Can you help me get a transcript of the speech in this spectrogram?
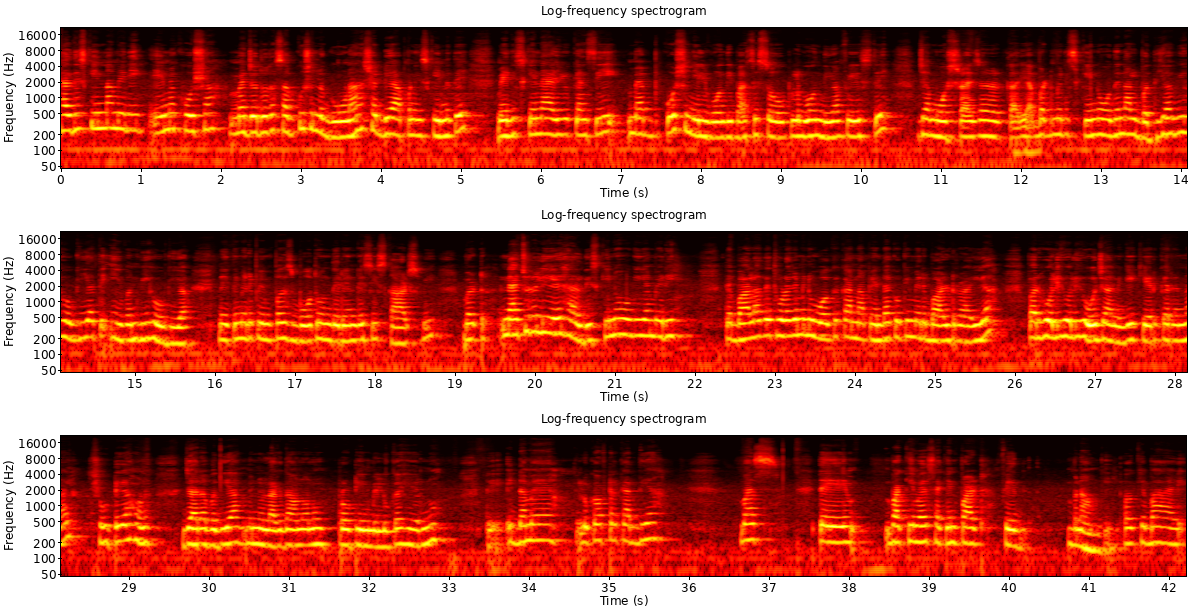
ਹੈਲਦੀ ਸਕਿਨ ਨਾ ਮੇਰੀ, ਇਹ ਮੈਂ ਖੁਸ਼ ਆ। ਮੈਂ ਜਦੋਂ ਦਾ ਸਭ ਕੁਝ ਲਗਾਉਣਾ, ਛੱਡਿਆ ਆਪਣੀ ਸਕਿਨ ਤੇ, ਮੇਰੀ ਸਕਿਨ ਐ ਯੂ ਕੈਨ ਸੀ ਮੈਂ ਕੁਛ ਨਹੀਂ ਲਗਾਉਂਦੀ, ਬਸ ਸੋਪ ਲਗਾਉਂਦੀ ਆ ਫੇਸ ਤੇ ਜਾਂ ਮੋਇਸਚਰਾਈਜ਼ਰ ਕਰਿਆ ਬਟ ਮੇਰੀ ਸਕਿਨ ਉਹਦੇ ਨਾਲ ਵਧੀਆ ਵੀ ਹੋ ਗਈ ਆ ਤੇ ਈਵਨ ਵੀ ਹੋ ਗਈ ਆ। ਨਹੀਂ ਤੇ ਮੇਰੇ ਪਿੰਪਲਸ ਬਹੁਤ ਹੁੰਦੇ ਰਹਿੰਦੇ ਸੀ ਸਕਾਰਸ ਵੀ। ਬਟ ਨੈਚੁਰਲੀ ਇਹ ਹੈਲਦੀ ਸਕਿਨ ਹੋ ਗਈ ਆ ਮੇਰੀ। ਤੇ ਬਾਲਾਂ ਤੇ ਥੋੜਾ ਜਿਹਾ ਮੈਨੂੰ ਵਰਕ ਕਰਨਾ ਪੈਂਦਾ ਕਿਉਂਕਿ ਮੇਰੇ ਬਾਲ ਡਰਾਈ ਆ, ਪਰ ਹੌਲੀ ਹੌਲੀ ਹੋ ਜਾਣਗੇ ਕੇਅਰ ਕਰਨ ਨਾਲ। ਛੋਟੇ ਆ ਹੁਣ, ਜ਼ਿਆਦਾ ਵਧੀਆ ਮੈਨੂੰ ਲੱਗਦਾ ਉਹਨਾਂ ਨੂੰ ਪ੍ਰੋਟੀਨ ਮਿਲੂਗਾ ਹੇਅਰ ਨੂੰ। ਤੇ ਇਦਾਂ ਮੈਂ ਲੁੱਕ ਆਫਟਰ ਕਰਦੀ ਆ। ਬਸ, ਤੇ ਬਾਕੀ ਮੈਂ ਸੈਕਿੰਡ ਪਾਰਟ ਫਿਰ ਬਣਾਉਂਗੀ। Okay bye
